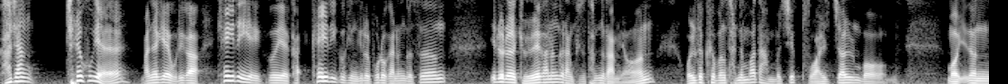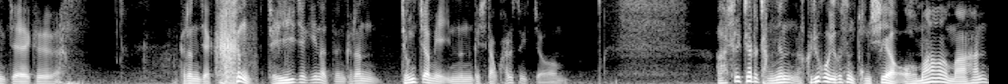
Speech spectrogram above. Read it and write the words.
가장 최후에 만약에 우리가 K리그의 K리그 경기를 보러 가는 것은 일요일에 교회 가는 거랑 비슷한 거라면 월드컵은 4년마다 한 번씩 부활절 뭐뭐 뭐 이런 이제 그 그런 이제 큰 제의적인 어떤 그런 정점에 있는 것이라고 할 수 있죠. 아, 실제로 작년 그리고 이것은 동시에 어마어마한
